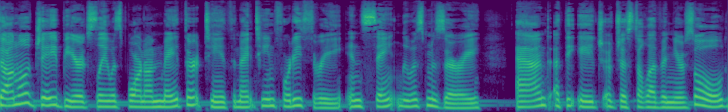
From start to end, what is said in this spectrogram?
Donald J. Beardslee was born on May 13, 1943, in St. Louis, Missouri, and at the age of just 11 years old,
